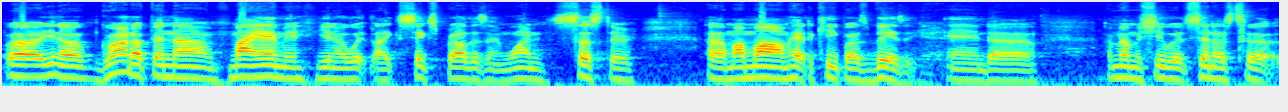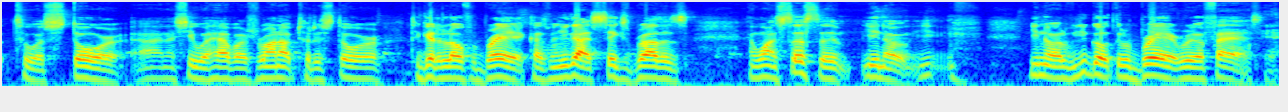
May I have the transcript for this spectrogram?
Well, you know, growing up in uh, Miami, you know, with like six brothers and one sister, uh, my mom had to keep us busy, and uh, I remember she would send us to the, to a store, and she would have us run up to the store to get a loaf of bread. Because when you got six brothers and one sister, you know, you, you know, you go through bread real fast. Yeah.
